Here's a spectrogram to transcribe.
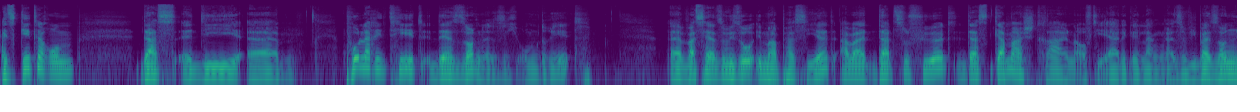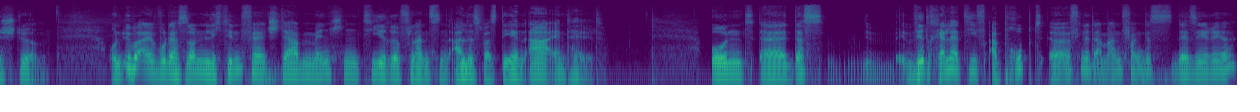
Es geht darum, dass äh, die ähm, Polarität der Sonne sich umdreht, äh, was ja sowieso immer passiert, aber dazu führt, dass Gammastrahlen auf die Erde gelangen, also wie bei Sonnenstürmen. Und überall, wo das Sonnenlicht hinfällt, sterben Menschen, Tiere, Pflanzen, alles, was DNA enthält. Und äh, das wird relativ abrupt eröffnet am Anfang des, der Serie.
